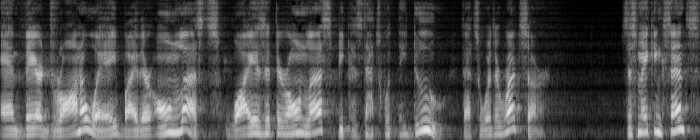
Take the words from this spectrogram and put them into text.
And they're drawn away by their own lusts. Why is it their own lusts? Because that's what they do, that's where their ruts are. Is this making sense?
